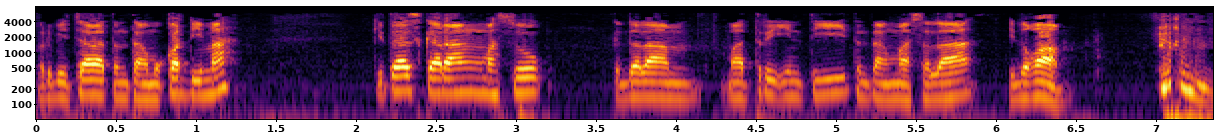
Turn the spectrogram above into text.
berbicara tentang mukaddimah. Kita sekarang masuk ke dalam materi inti tentang masalah idgham.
